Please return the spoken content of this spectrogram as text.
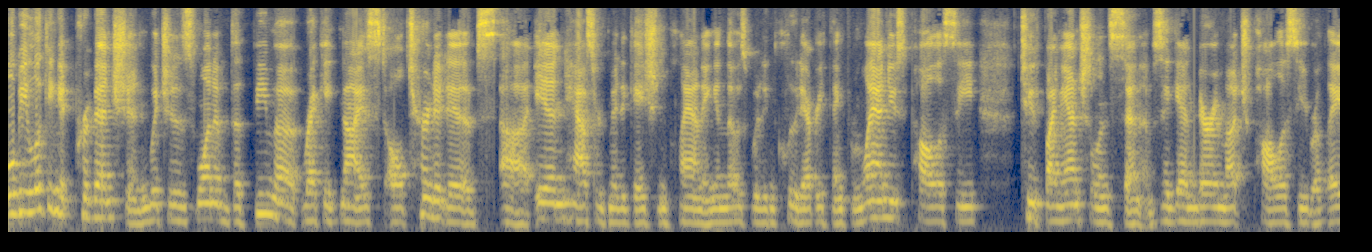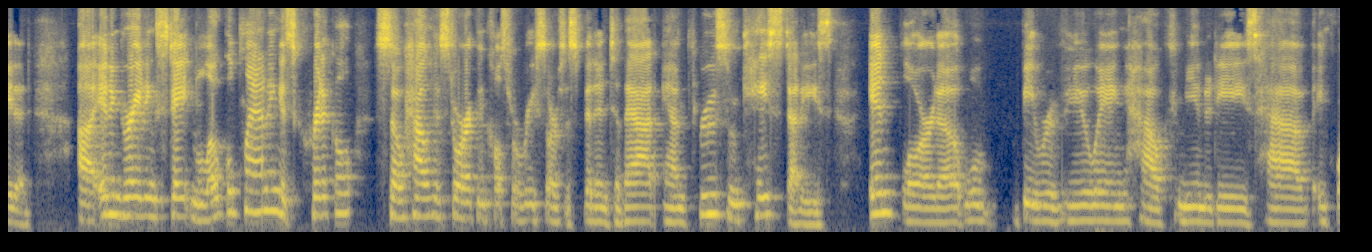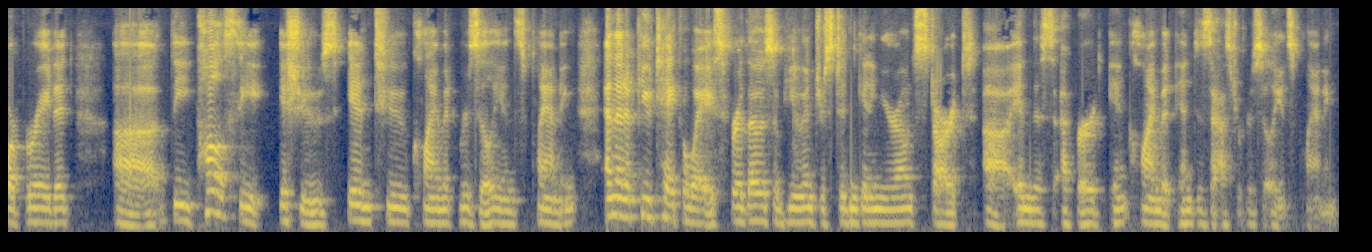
We'll be looking at prevention, which is one of the FEMA recognized alternatives uh, in hazard mitigation planning, and those would include everything from land use policy to financial incentives, again, very much policy related. Uh, integrating state and local planning is critical. So how historic and cultural resources fit into that. And through some case studies in Florida, we'll be reviewing how communities have incorporated uh, the policy issues into climate resilience planning. And then a few takeaways for those of you interested in getting your own start uh, in this effort in climate and disaster resilience planning.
